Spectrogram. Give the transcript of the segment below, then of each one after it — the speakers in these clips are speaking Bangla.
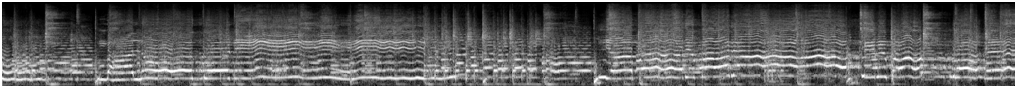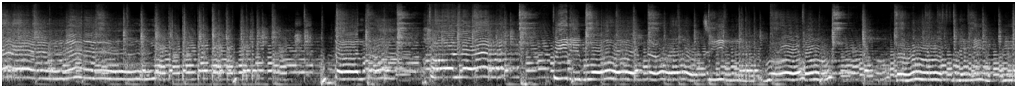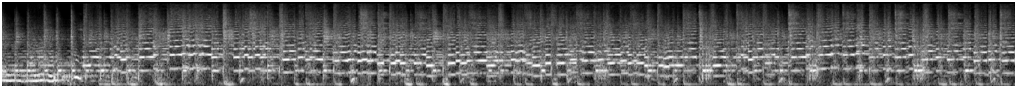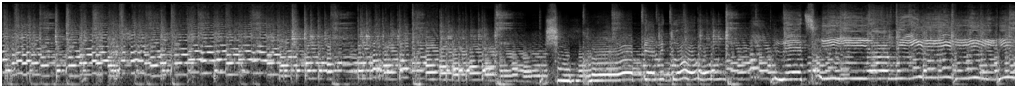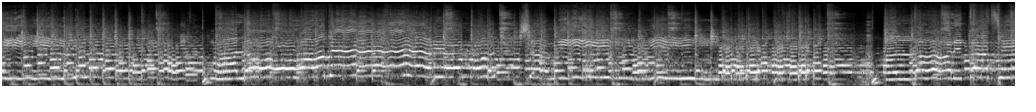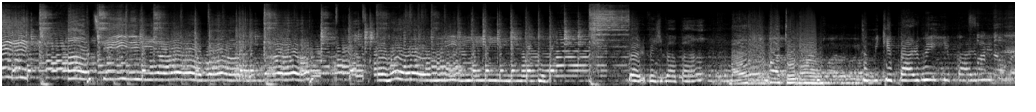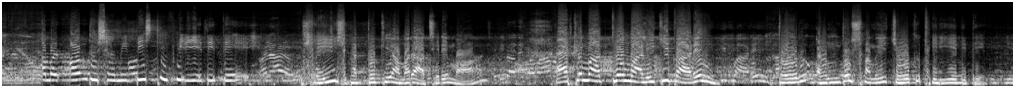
you. দরবেশ বাবা? তুমি কি পারবে। আমার অন্ধ স্বামীর দৃষ্টি ফিরিয়ে দিতে। সেই সাধ্য কি আমার আছে রে মা? একমাত্র মালিকই পারে। তোর অন্ধ স্বামীর চোখ ফিরিয়ে দিতে।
